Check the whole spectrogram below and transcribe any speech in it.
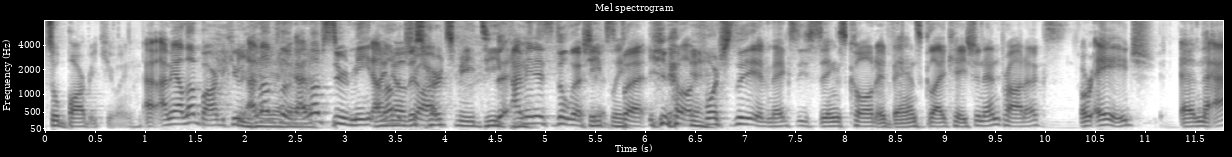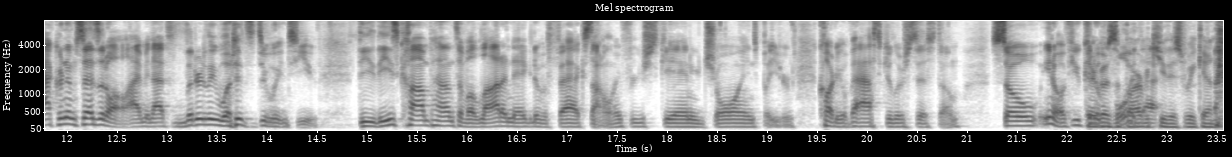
so barbecuing. I, I mean, I love barbecuing. I love yeah, look. I love stewed meat. I, I love know this char. hurts me deep- I mean, it's delicious, deeply. but you know, unfortunately, it makes these things called advanced glycation end products or age. And the acronym says it all. I mean, that's literally what it's doing to you. The, these compounds have a lot of negative effects, not only for your skin, your joints, but your cardiovascular system. So, you know, if you could There goes the avoid that- barbecue this weekend.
